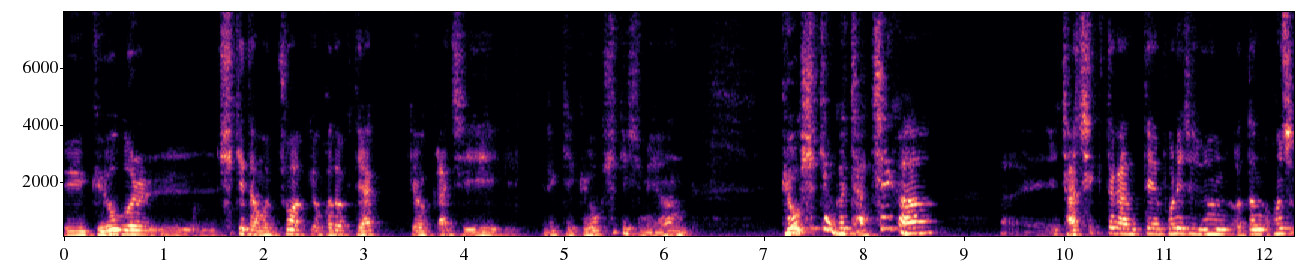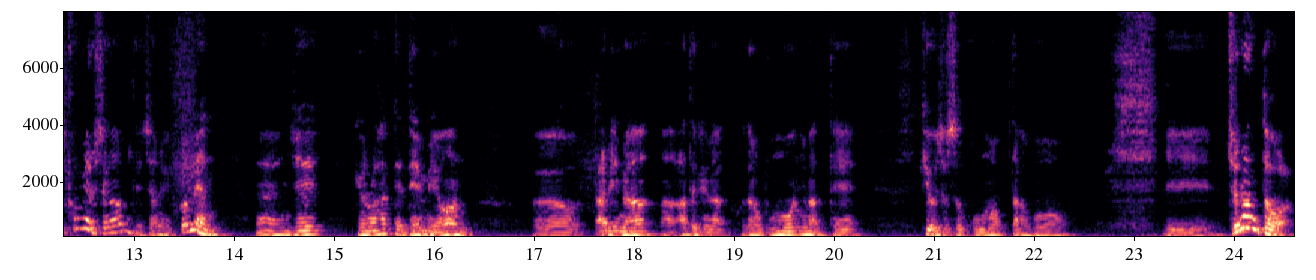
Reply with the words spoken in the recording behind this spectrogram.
이 교육을 시키다 보면 중학교, 고등학교, 대학교까지 이렇게 교육시키시면 교육시킨 그 자체가 자식들한테 보내주는 어떤 혼수품이라고 생각하면 되잖아요. 그러면 에, 이제 결혼할 때 되면 어, 딸이나 아, 아들이나 그다음 부모님한테 키워줘서 고맙다고 이, 저는 또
